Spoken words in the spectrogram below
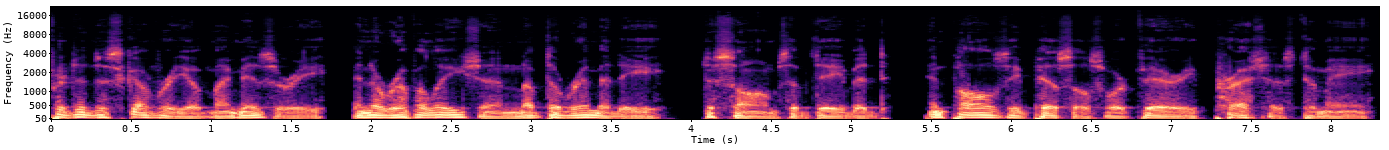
for the discovery of my misery and the revelation of the remedy. The Psalms of David and Paul's epistles were very precious to me.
